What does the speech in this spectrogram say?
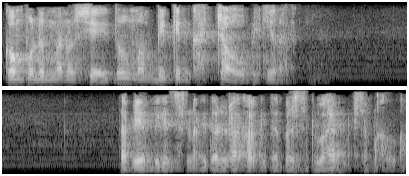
Kumpul dengan manusia itu membuat kacau pikiran. Tapi yang bikin senang itu adalah kalau kita berseduaan bersama Allah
